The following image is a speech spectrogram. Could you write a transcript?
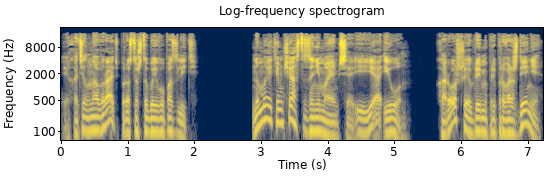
Я хотел наврать, просто чтобы его позлить. Но мы этим часто занимаемся, и я, и он. Хорошее времяпрепровождение.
